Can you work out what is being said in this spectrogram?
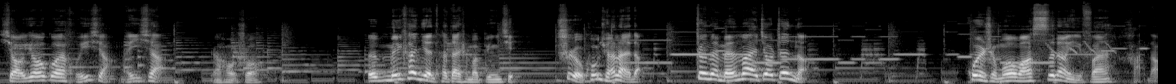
小妖怪回想了一下，然后说：“呃，没看见他带什么兵器，赤手空拳来的，正在门外叫阵呢。”混世魔王思量一番，喊道：“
